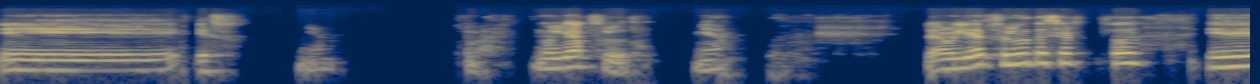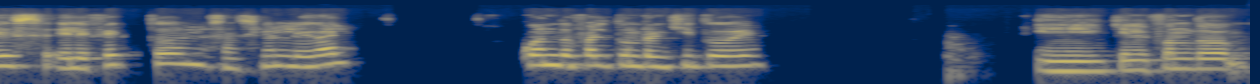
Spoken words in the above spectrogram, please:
Eh, eso, ¿ya? Nulidad absoluta, ¿ya? La nulidad absoluta, ¿cierto? Es el efecto la sanción legal cuando falta un requisito de eh, que en el fondo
